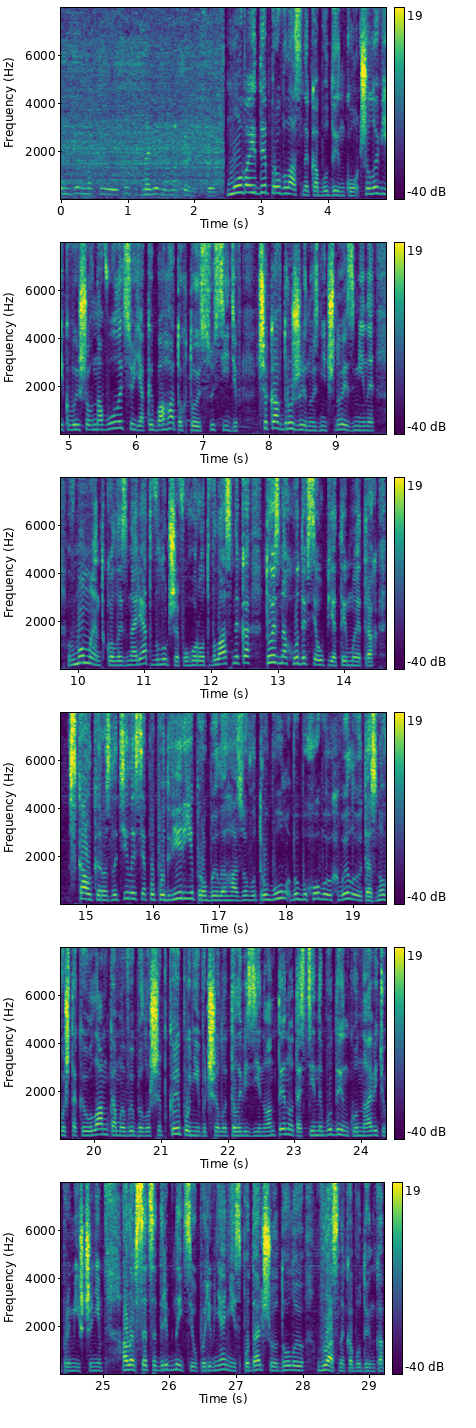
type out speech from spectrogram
он был на, кры- тут, наверное, на крыльце. Мова йде про власника будинку. Чоловік вийшов на вулицю, як і багато хто із сусідів. Чекав дружину з нічної зміни. В момент, коли знаряд влучив у город власника, той знаходився у п'яти метрах. Скалки розлетілися по подвір'ї, пробили газову трубу, вибуховою хвилою та знову ж таки уламками вибило шибки, понівечило телевізійну антенну та стіни будинку, навіть у приміщенні. Але все це дрібниці у порівнянні з подальшою долею власника будинка.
